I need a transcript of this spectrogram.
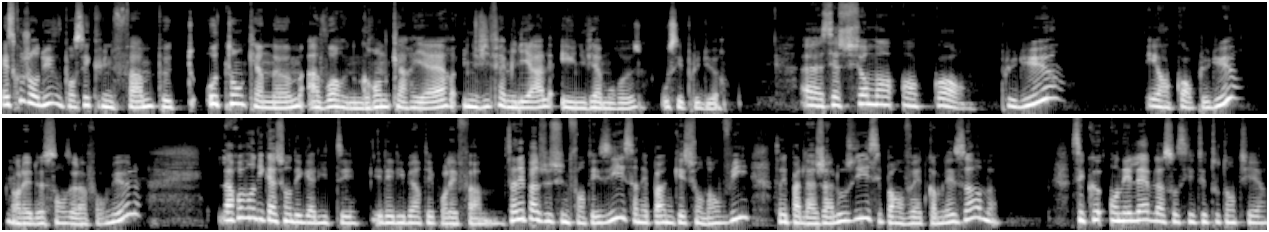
Est-ce qu'aujourd'hui vous pensez qu'une femme peut autant qu'un homme avoir une grande carrière, une vie familiale et une vie amoureuse Ou c'est plus dur? Euh, c'est sûrement encore plus dur et encore plus dur dans les deux sens de la formule. La revendication d'égalité et des libertés pour les femmes, ça n'est pas juste une fantaisie, ça n'est pas une question d'envie, ça n'est pas de la jalousie, c'est pas on veut être comme les hommes. C'est qu'on élève la société tout entière.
